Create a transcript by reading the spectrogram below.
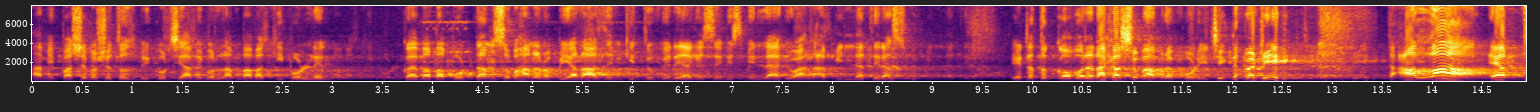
আমি পাশে বসে তসবি করছি, আমি বললাম, বাবা, কি পড়লেন? কয়, বাবা, পড়তাম সুবহান রব্বিয়াল আযীম, কিন্তু বেড়ে গেছে। বিসমিল্লাহ মিল্লাতে এটা তো কবরে রাখার সময় আমরা পড়ি, ঠিক না বেটি? আল্লাহ, এত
